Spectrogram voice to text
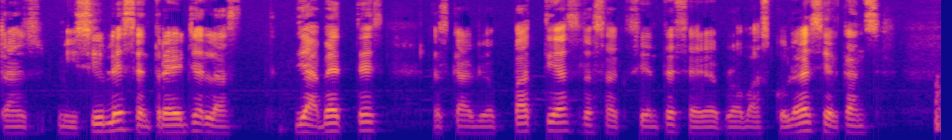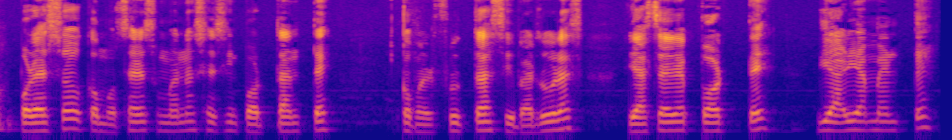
transmisibles, entre ellas las diabetes, las cardiopatías, los accidentes cerebrovasculares y el cáncer. Por eso, como seres humanos, es importante comer frutas y verduras y hacer deporte diariamente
